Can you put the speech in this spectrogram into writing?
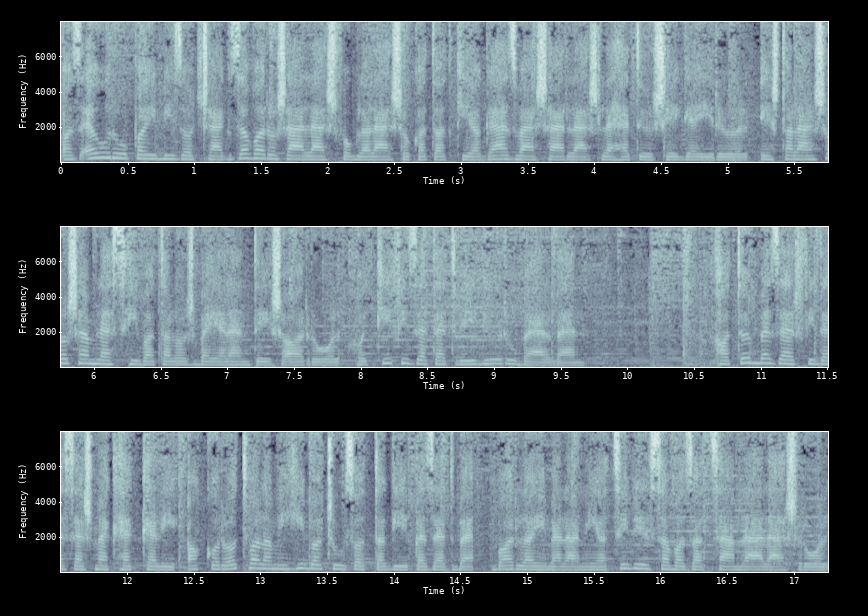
Az Európai Bizottság zavaros állásfoglalásokat ad ki a gázvásárlás lehetőségeiről, és talán sosem lesz hivatalos bejelentés arról, hogy kifizetett végül rubelben. Ha több ezer Fideszes meghekkeli, akkor ott valami hiba csúszott a gépezetbe, Barlai Melania civil szavazatszámlálásról,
